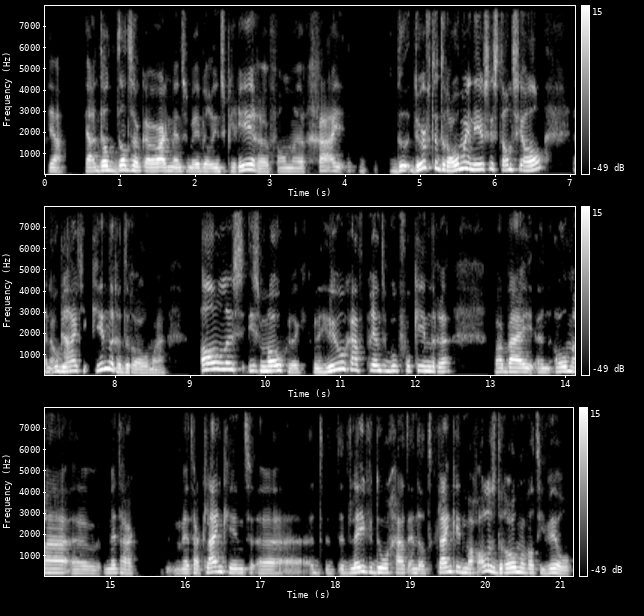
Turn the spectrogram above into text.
Ja, ja dat, dat is ook waar ik mensen mee wil inspireren. Van, uh, ga je, durf te dromen in eerste instantie al. En ook laat je kinderen dromen. Alles is mogelijk. Ik heb een heel gaaf prentenboek voor kinderen. Waarbij een oma uh, met haar met haar kleinkind uh, het, het, leven doorgaat. En dat kleinkind mag alles dromen wat hij wil.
